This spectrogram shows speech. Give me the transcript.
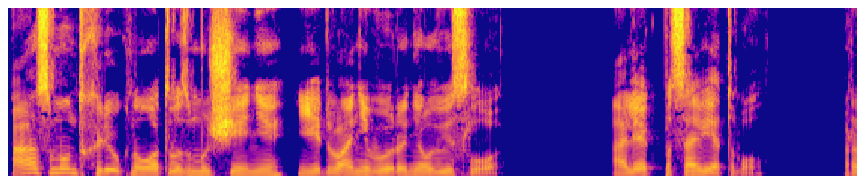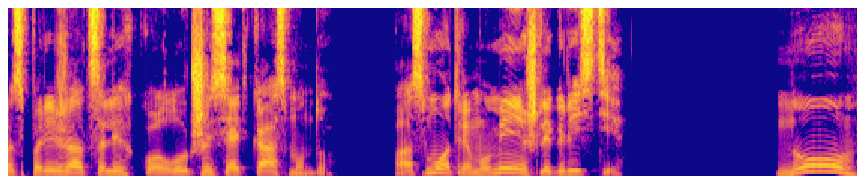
Асмунд хрюкнул от возмущения, едва не выронил весло. Олег посоветовал: Распоряжаться легко, лучше сядь к Асмунду. Посмотрим, умеешь ли грести. Ну,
